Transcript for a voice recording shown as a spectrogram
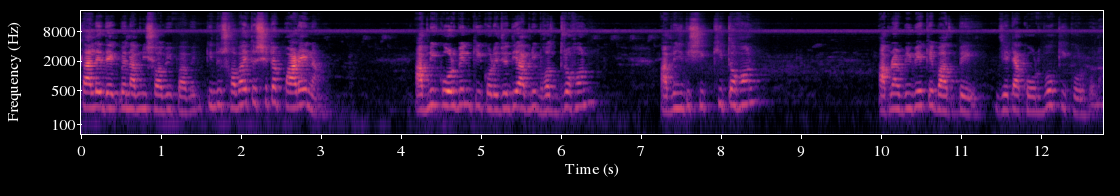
তাহলে দেখবেন আপনি সবই পাবেন। কিন্তু সবাই তো সেটা পারে না। আপনি করবেন কি করে? যদি আপনি ভদ্র হন, আপনি যদি শিক্ষিত হন, আপনার বিবেকে বাঁধবে যেটা করব কি করব না।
